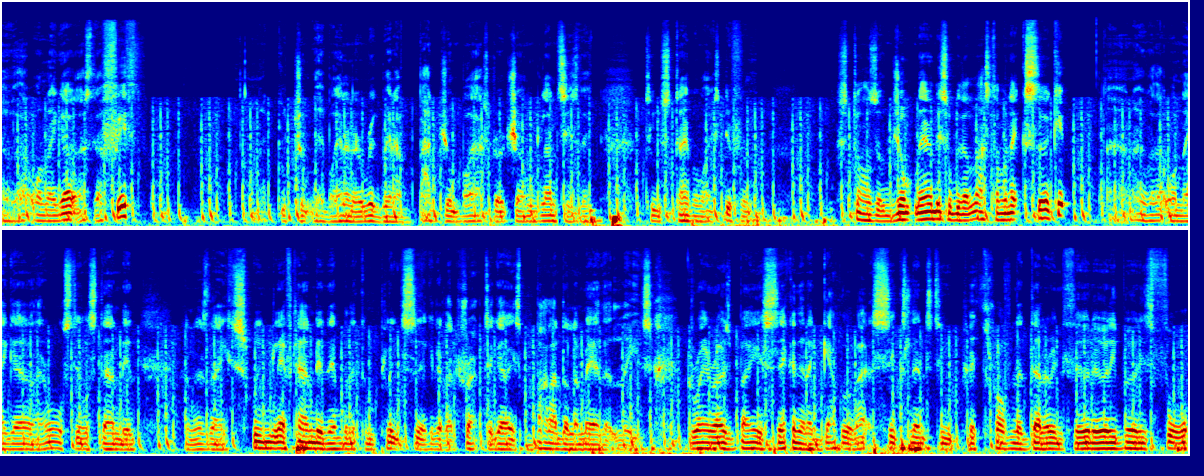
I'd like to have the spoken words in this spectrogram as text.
over that one they go. That's the fifth. A good jump there by Eleanor Rigby and a bad jump by Astro Charm Glances. The two stablemates different styles of jump there. This will be the last on the next circuit. And over that one they go. They're all still standing. And as they swing left-handed then with a complete circuit of the track to go, it's Ballade de la Mer that leads. Grey Rose Bay is second, then a gap of about six lengths to Petrovna Della in third. Early Bird is four,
